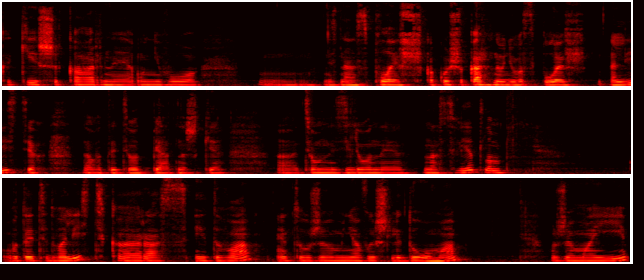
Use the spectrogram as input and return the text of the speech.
какие шикарные у него, не знаю, splash, какой шикарный у него splash на листьях. Да, вот эти вот пятнышки а, темно-зеленые на светлом. Вот эти два листика, раз и два, это уже у меня вышли дома, уже мои.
